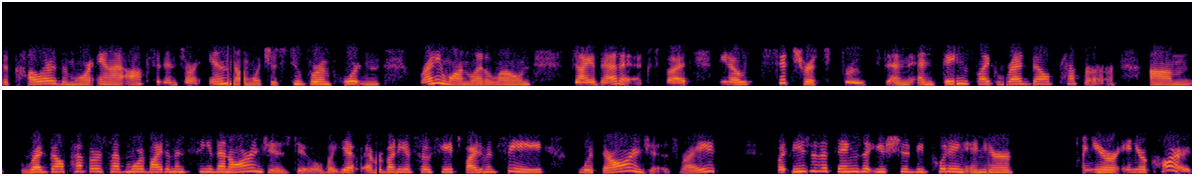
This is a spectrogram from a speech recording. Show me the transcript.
the color the more antioxidants are in them which is super important for anyone let alone diabetics, but you know, citrus fruits and and things like red bell pepper. Um, red bell peppers have more vitamin C than oranges do, but yet everybody associates vitamin C with their oranges, right? But these are the things that you should be putting in your in your in your cart.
